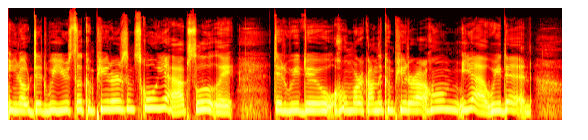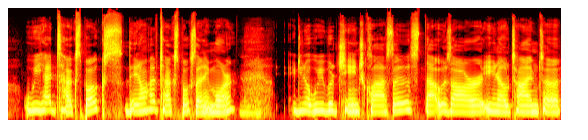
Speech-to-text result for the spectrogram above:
you know, did we use the computers in school? Yeah, absolutely. Did we do homework on the computer at home? Yeah, we did. We had textbooks. They don't have textbooks anymore. You know, we would change classes. That was our, you know, time to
